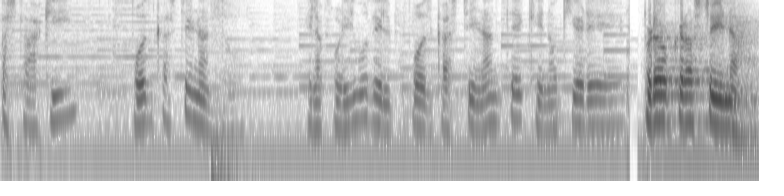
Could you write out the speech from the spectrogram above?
Hasta aquí, podcastinando. El aforismo del podcastinante que no quiere procrastinar.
